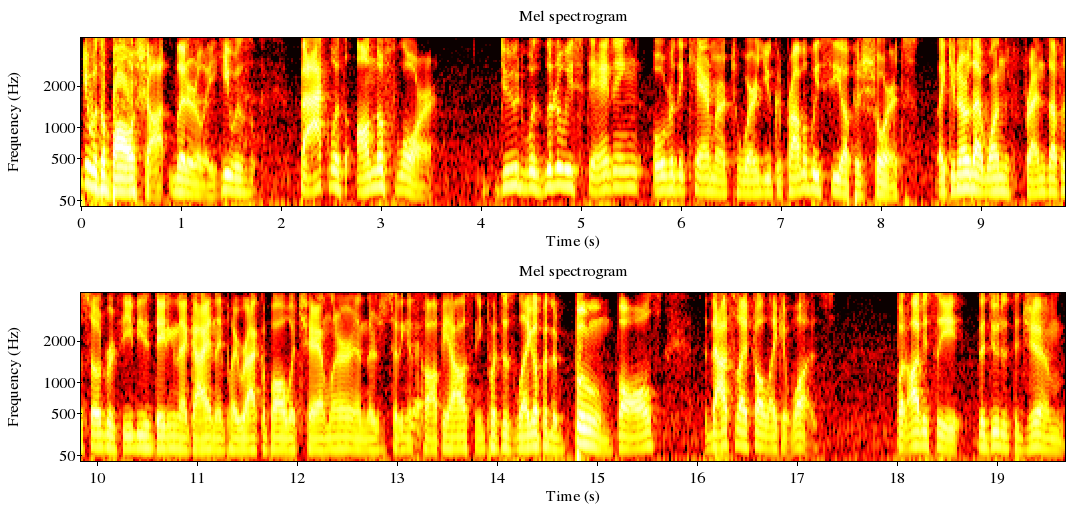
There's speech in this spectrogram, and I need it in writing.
It was a ball shot, literally. He was back was on the floor. Dude was literally standing over the camera to where you could probably see up his shorts. Like you know that one Friends episode where Phoebe's dating that guy and they play racquetball with Chandler and they're sitting at the coffee house and he puts his leg up and then boom, balls. That's what I felt like it was. But obviously, the dude at the gym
